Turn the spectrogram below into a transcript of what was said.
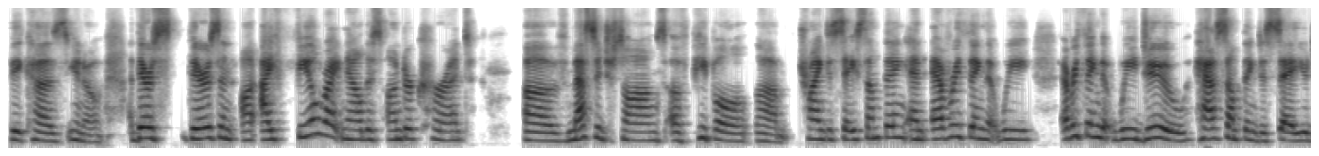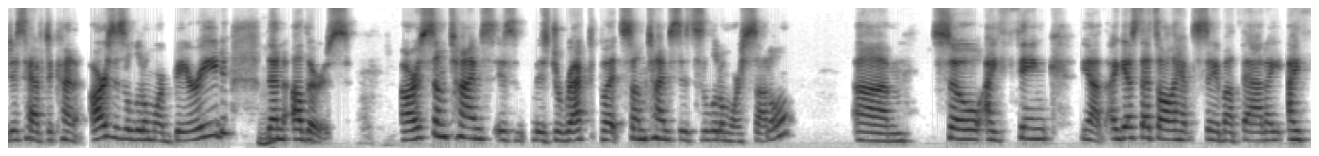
because you know there's there's an uh, i feel right now this undercurrent of message songs of people um, trying to say something and everything that we everything that we do has something to say. You just have to kind of ours is a little more buried mm-hmm. than others. Ours sometimes is is direct but sometimes it's a little more subtle. Um, so i think yeah i guess that's all i have to say about that i i,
